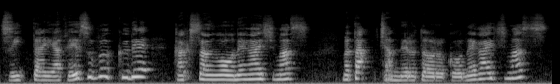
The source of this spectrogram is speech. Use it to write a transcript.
Twitter や Facebook で拡散をお願いします。また、チャンネル登録お願いします。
